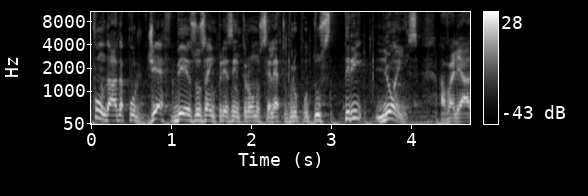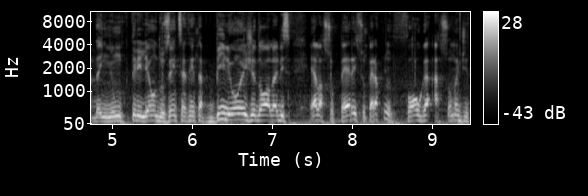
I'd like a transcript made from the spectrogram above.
Fundada por Jeff Bezos, a empresa entrou no seleto grupo dos trilhões. Avaliada em 1 trilhão 270 bilhões de dólares, ela supera e supera com folga a soma de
